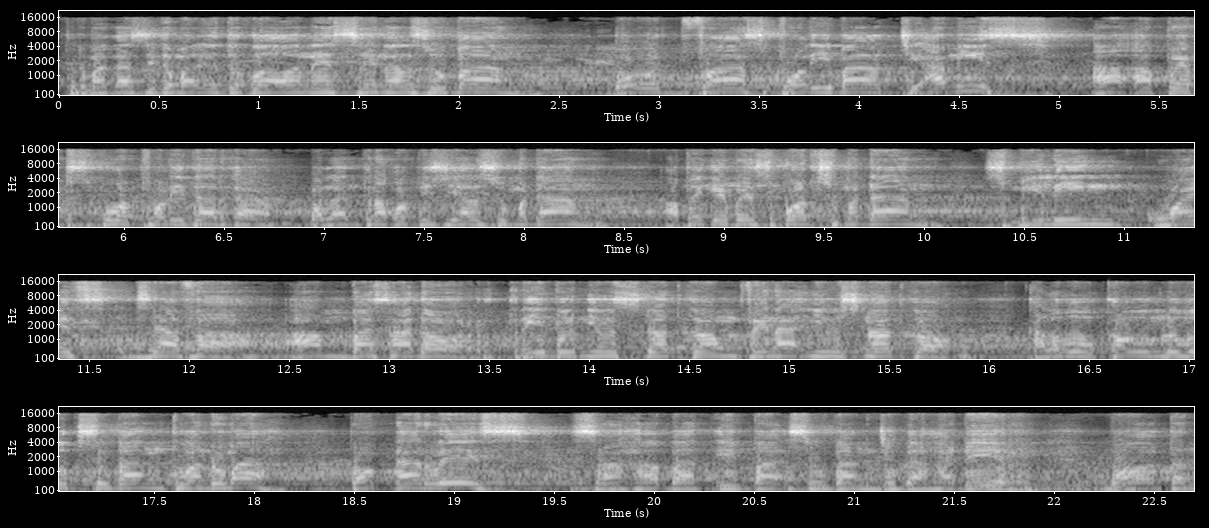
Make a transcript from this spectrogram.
Terima kasih kembali untuk Waones Channel Subang. Bodfas Polibal Ciamis AAPEP Sport Politarkam Balantra Official Sumedang APKP Sport Sumedang Smiling Wise Java Ambassador Tribunnews.com Venanews.com Kalau kaum Lubuk Subang tuan rumah Pok Darwis, sahabat IPA Subang juga hadir. Molten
